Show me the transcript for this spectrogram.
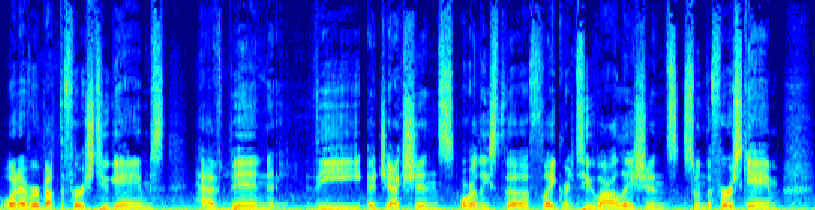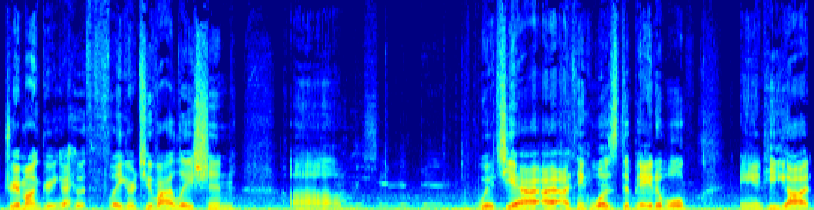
whatever about the first two games have been the ejections, or at least the flagrant two violations. So in the first game, Draymond Green got hit with a flagrant two violation, um, which yeah, I, I, think was debatable, and he got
